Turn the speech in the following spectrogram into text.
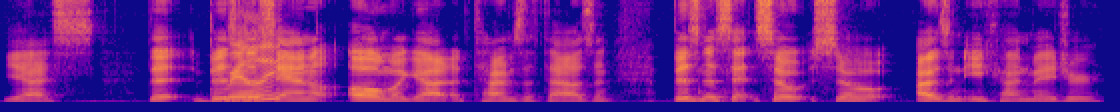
yes. The business Really? anal. Oh my god, times a thousand. Business. an- So so I was an econ major,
